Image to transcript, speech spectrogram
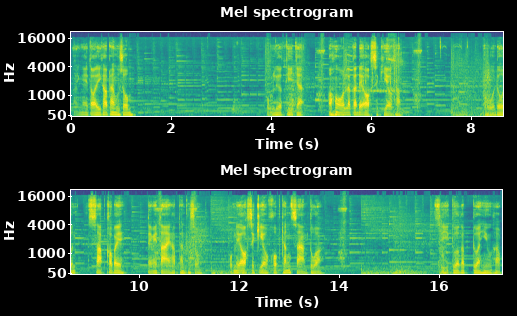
ไปไงต่อดีครับท่านผู้ชม ผมเลือกที่จะโอ้โหแล้วก็ได้ออกสเกียวครับโอ้โหโดนซับเข้าไปแต่ไม่ตายครับท่านผู้ชม ผมได้ออกสเกียวครบทั้ง 3 ตัว 4 ตัวกับตัวฮิวครับ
